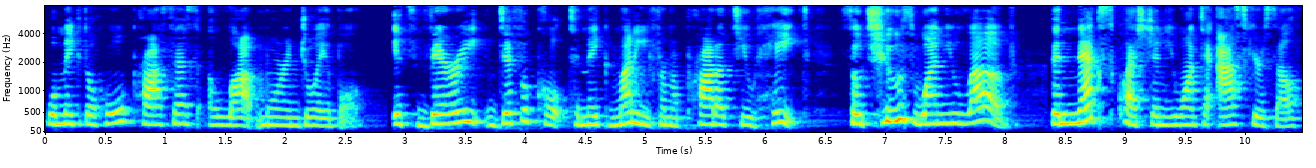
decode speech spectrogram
will make the whole process a lot more enjoyable. It's very difficult to make money from a product you hate, so choose one you love. The next question you want to ask yourself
